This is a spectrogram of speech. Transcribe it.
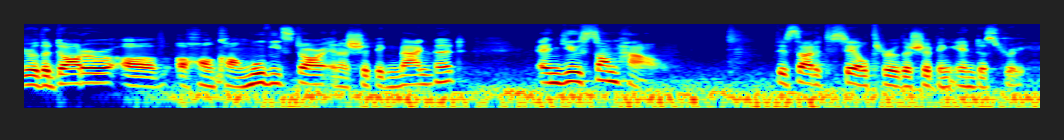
You're the daughter of a Hong Kong movie star and a shipping magnate, and you somehow decided to sail through the shipping industry.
